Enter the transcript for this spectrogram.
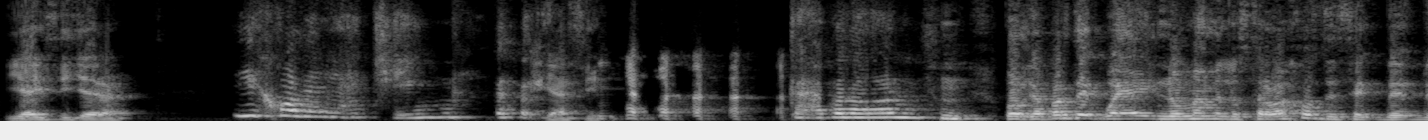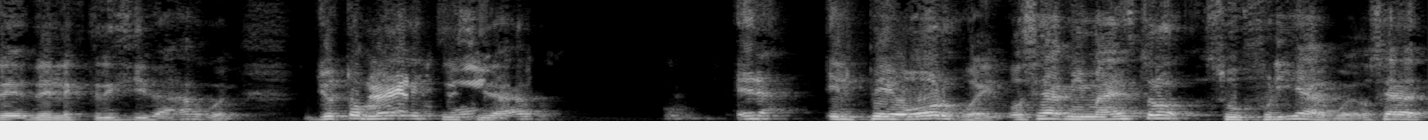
y ahí sí ya era, hijo de la chinga, y así, cabrón, porque aparte, güey, no mames, los trabajos de, de, de, electricidad, güey, yo tomé ah, electricidad, era el peor, güey. O sea, mi maestro sufría, güey. O sea,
